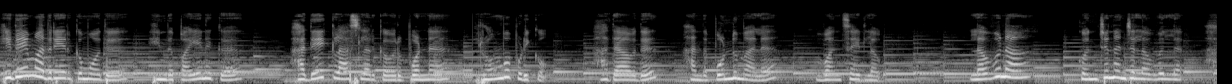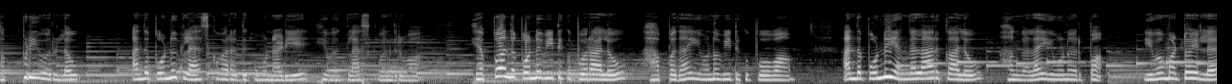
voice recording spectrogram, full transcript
இதே மாதிரியே இருக்கும்போது இந்த பையனுக்கு அதே கிளாஸில் இருக்க ஒரு பொண்ணை ரொம்ப பிடிக்கும். அதாவது அந்த பொண்ணு மேலே ஒன் சைட் லவ் லவ்னா? கொஞ்சம் நஞ்ச லவ் இல்லை. அப்படி ஒரு லவ். அந்த பொண்ணு கிளாஸ்க்கு வர்றதுக்கு முன்னாடியே இவன் கிளாஸ்க்கு வந்துடுவான் எப்போ அந்த பொண்ணு வீட்டுக்கு போகிறாளோ அப்போ தான் இவனும் வீட்டுக்கு போவான். அந்த பொண்ணு எங்கெல்லாம் இருக்காளோ அங்கெல்லாம் இவனும் இருப்பான். இவன் மட்டும் இல்லை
